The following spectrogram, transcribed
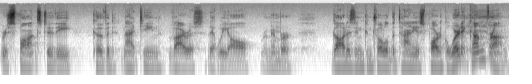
response to the COVID 19 virus that we all remember. God is in control of the tiniest particle. Where did it come from?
